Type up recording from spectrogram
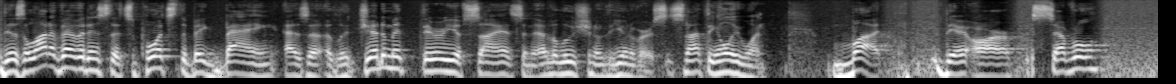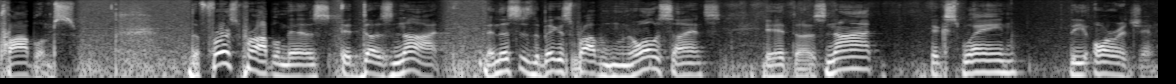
there's a lot of evidence that supports the Big Bang as a, a, legitimate theory of science and evolution of the universe. It's not the only one. But there are several problems. The first problem is it does not, and this is the biggest problem in all of science, it does not explain the origin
